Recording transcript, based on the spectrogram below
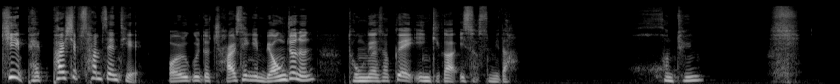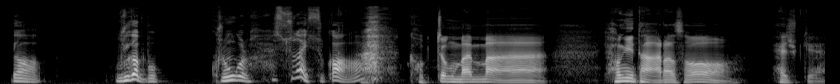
키 183cm에 얼굴도 잘생긴 명조는 동네에서 꽤 인기가 있었습니다. 헌팅? 야, 우리가 뭐 그런 걸 할 수나 있을까? 걱정만 마. 형이 다 알아서 해줄게.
